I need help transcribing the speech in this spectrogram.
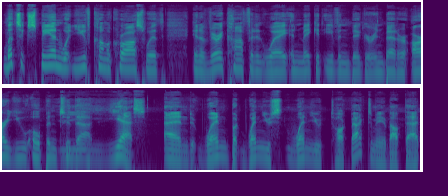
let's expand what you've come across with in a very confident way and make it even bigger and better. Are you open to that? Yes. And when, but when you when you talk back to me about that,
